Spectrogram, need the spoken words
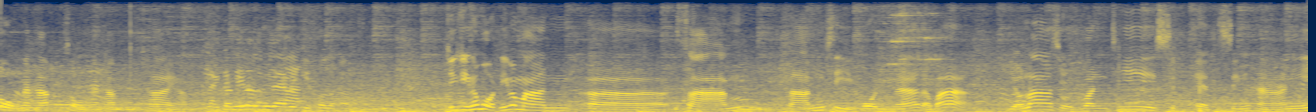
ส่งนะครับส่งนะครับใช่ครับ หลังจากนี้เราดูแลไปกี่คนแล้วครับ จริงๆ ทั้งหมดนี้ประมาณเอ่อสามสามถึงสี่คนนะ แต่ว่าเดี๋ยวล่าสุดวันที่ 11 สิงหานี้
